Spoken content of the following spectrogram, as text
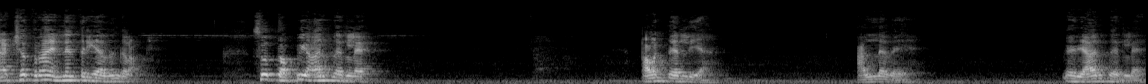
நட்சத்திரம் என்னன்னு தெரியாதுங்கிறான். ஸோ தப்பு யார் பேரில்? அவன் பேர்லையா? அல்லவே வேறு யார் பேர்ல?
